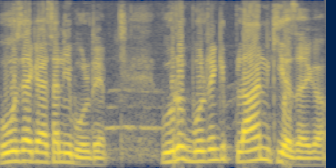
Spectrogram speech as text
हो जाएगा, ऐसा नहीं बोल रहे हैं। वो लोग बोल रहे हैं कि प्लान किया जाएगा।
